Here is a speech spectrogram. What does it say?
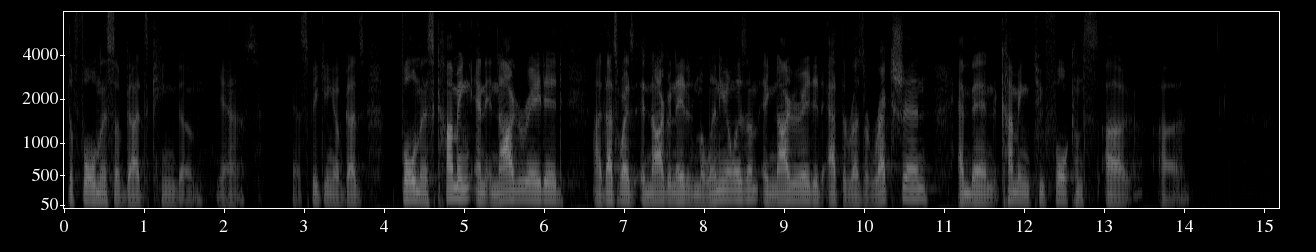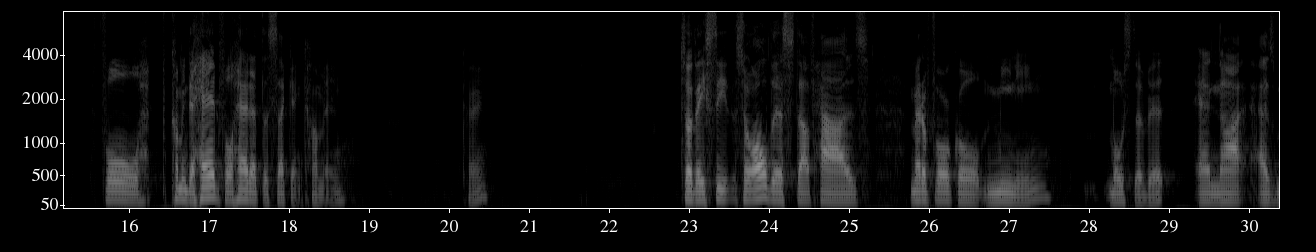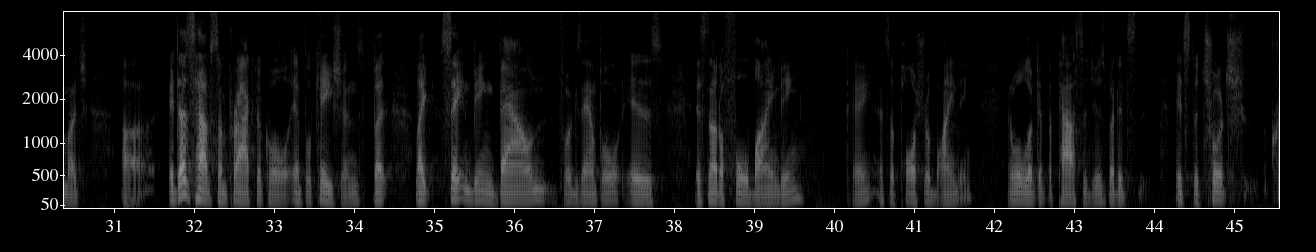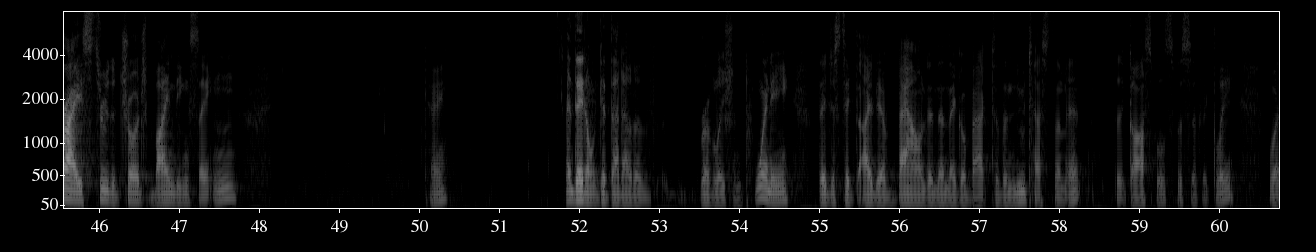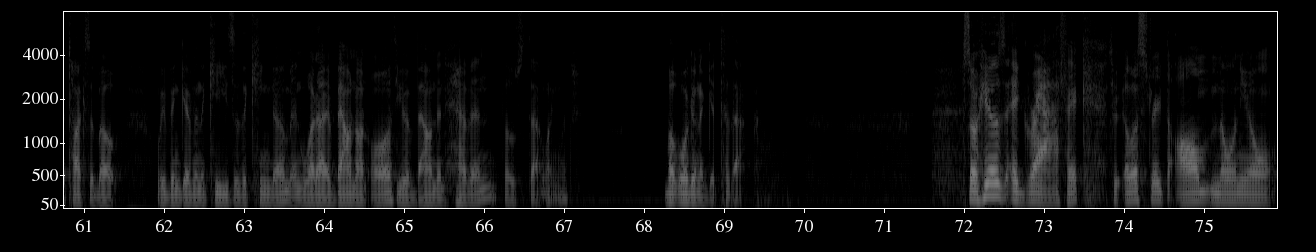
The fullness of God's kingdom, yes. Yeah, speaking of God's fullness coming and inaugurated, uh, that's why it's inaugurated millennialism, inaugurated at the resurrection, and then coming to full, cons- uh, uh, full, coming to head, full head at the second coming. Okay? So they see, so all this stuff has metaphorical meaning, most of it, and not as much. Uh, it does have some practical implications, but like Satan being bound, for example, is it's not a full binding, okay? It's a partial binding, and we'll look at the passages, but it's it's the church, Christ through the church binding Satan, okay? And they don't get that out of Revelation 20. They just take the idea of bound and then they go back to the New Testament, the Gospels specifically, what talks about we've been given the keys of the kingdom and what I have bound on earth, you have bound in heaven. Those that language. But we're going to get to that. So here's a graphic to illustrate the amillennial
